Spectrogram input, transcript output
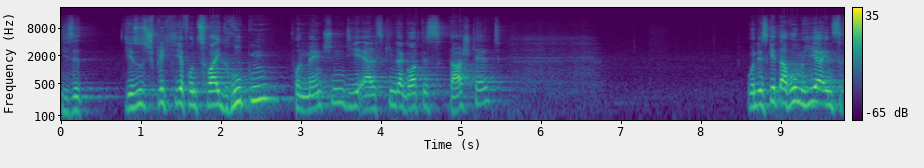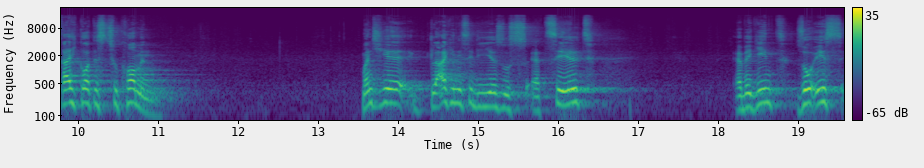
Diese, Jesus spricht hier von zwei Gruppen von Menschen, die er als Kinder Gottes darstellt. Und es geht darum, hier ins Reich Gottes zu kommen. Manche Gleichnisse, die Jesus erzählt, er beginnt, so ist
